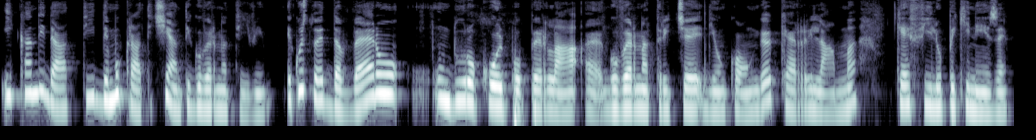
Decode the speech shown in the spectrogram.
i candidati democratici antigovernativi. E questo è davvero un duro colpo per la eh, governatrice di Hong Kong, Carrie Lam, che è filo pechinese.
